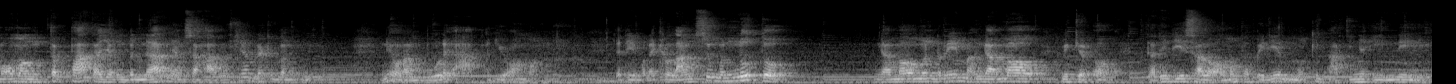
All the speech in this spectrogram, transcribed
mau ngomong tepat yang benar yang seharusnya mereka bilang ini orang bule apa dia omong. Jadi mereka langsung menutup, nggak mau menerima, nggak mau mikir oh tadi dia salah omong tapi dia mungkin artinya ini.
